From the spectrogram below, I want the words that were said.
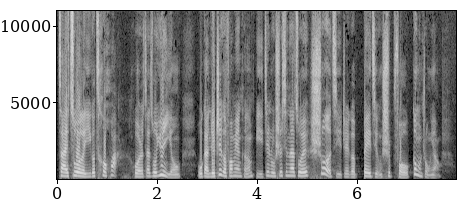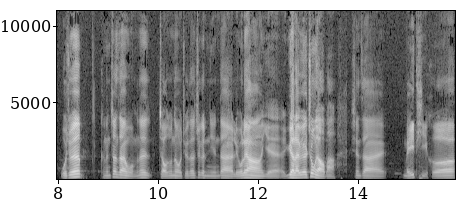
在做了一个策划或者在做运营，我感觉这个方面可能比建筑师现在作为设计这个背景是否更重要？我觉得可能站在我们的角度呢，我觉得这个年代流量也越来越重要吧。现在媒体和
